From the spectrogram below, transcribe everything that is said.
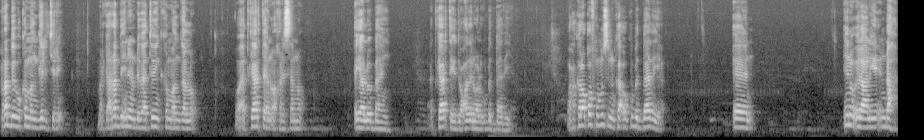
rabbi buu ka magangeli jiray marka rabbi inaynu dhibaatooyinka ka magangallo oo adkaarta aynu akhrisano ayaa loo baahanya adkaarta iyo ducadan waa lagu badbaadaya. Waxaa kaloo qofka muslimka uu ku badbaadaya inuu ilaaliyo indhaha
